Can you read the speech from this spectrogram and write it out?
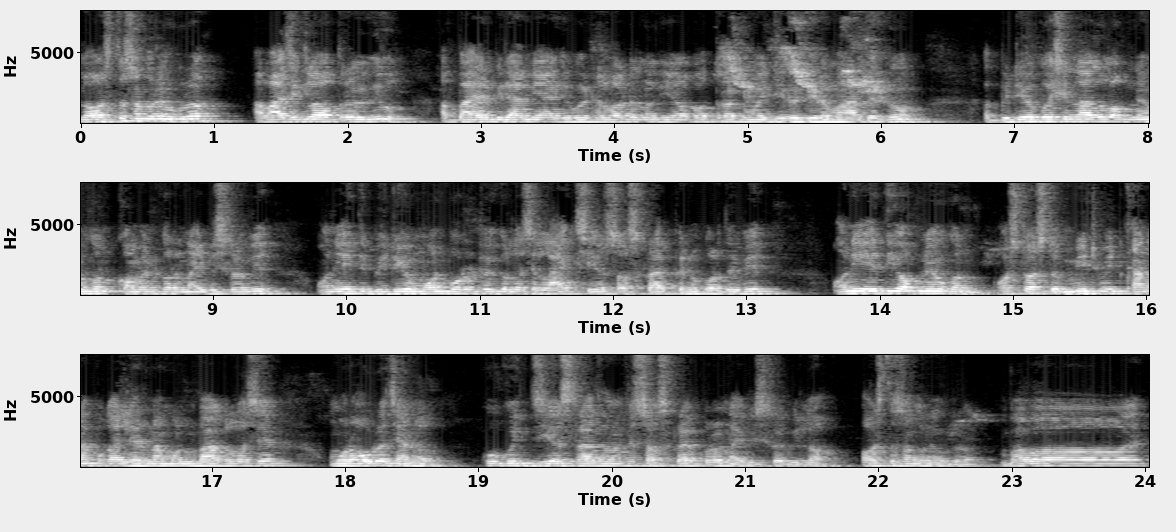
ल हस्त सङ्ग्रह कुरो। अब आजकला अत्र गिल अब बाहिर बिरामी आके बैठलबाट नकि अब अत्र मैं ढिलो ढिलो मारिदिएको। अब भिडियो कैसिन लागल अपने कन कमेन्ट गर्न नाइ बिसरबी। अनि यदि भिडियो मन परो ठुकल से लाइक शेयर सब्सक्राइब फेर्नु गरिदेबी अनि यदि अपने कन अष्ट अष्ट मिठ मिठ खाना पकाएर हेर्न मन भएको से मोर औरो च्यानल। कुकुज जिएस राजामा फेरि सब्सक्राइब गर नाइ बिसरबी ल। हस्त सङ्ग्रह बाई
